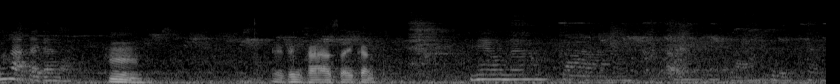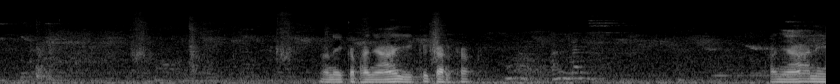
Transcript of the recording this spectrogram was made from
พิ่งหาใส่กันเหรออืมได้พึ่งพาอาศัยกัน แนวน้ำตาลสาอันนี้กับพญาอีกคือกันครับอันมันพญาอันนี้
